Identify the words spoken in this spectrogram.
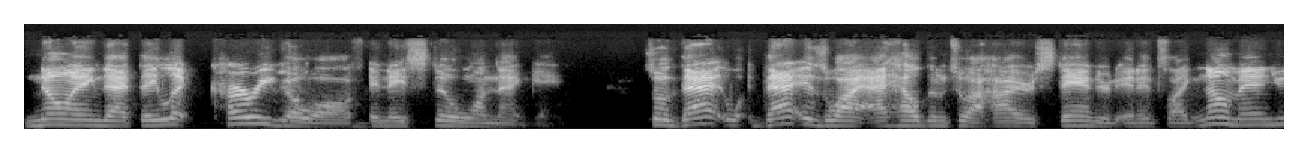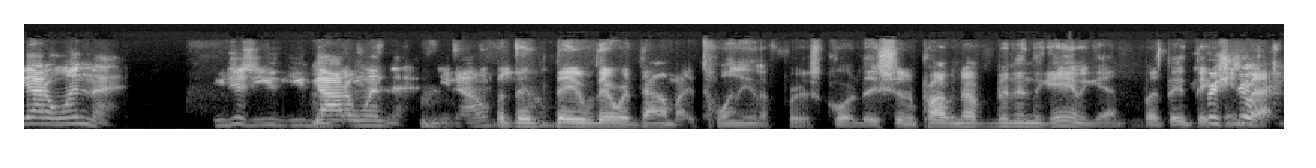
knowing that they let Curry go off and they still won that game. So that that is why I held them to a higher standard. And it's like, no, man, you got to win that. You just you you got to win that. You know. But they they they were down by twenty in the first quarter. They should have probably never been in the game again. But they they For came sure. back.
